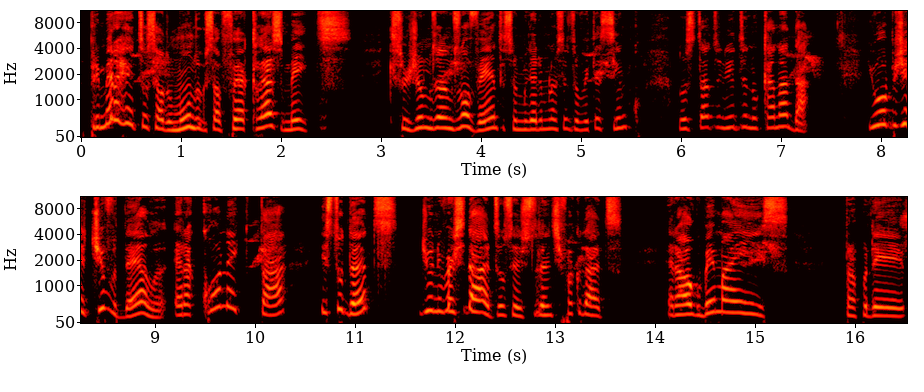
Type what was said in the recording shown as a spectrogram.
A primeira rede social do mundo, Gustavo, foi a Classmates, que surgiu nos anos 90, se não me engano, em 1995, nos Estados Unidos e no Canadá. E o objetivo dela era conectar estudantes de universidades, ou seja, estudantes de faculdades. Era algo bem mais para poder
